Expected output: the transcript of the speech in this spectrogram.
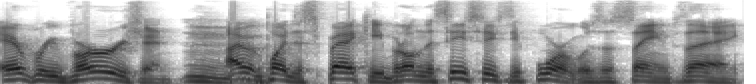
every version. Mm. I haven't played the Speccy, but on the C64, it was the same thing.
